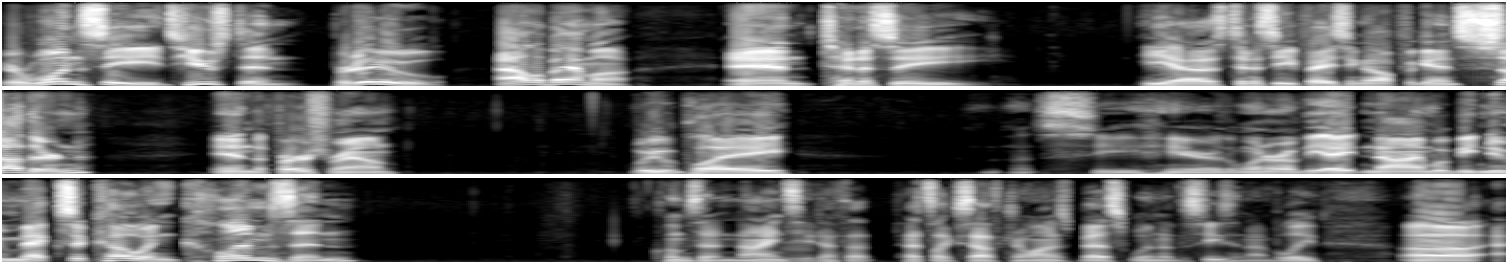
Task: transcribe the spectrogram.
your one seeds: Houston, Purdue, Alabama, and Tennessee. He has Tennessee facing off against Southern in the first round. We would play. Let's see here. The winner of the eight nine would be New Mexico and Clemson. Clemson a nine seed. I thought that's like South Carolina's best win of the season, I believe. Uh,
